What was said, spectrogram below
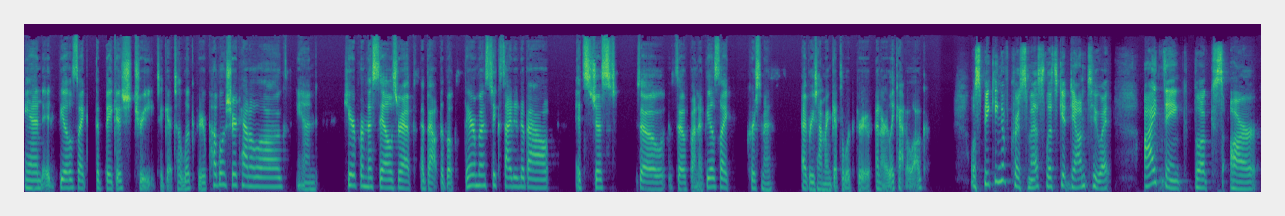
And it feels like the biggest treat to get to look through publisher catalogs and hear from the sales reps about the books they're most excited about. It's just so, so fun. It feels like Christmas every time I get to look through an early catalog. Well, speaking of Christmas, let's get down to it. I think books are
